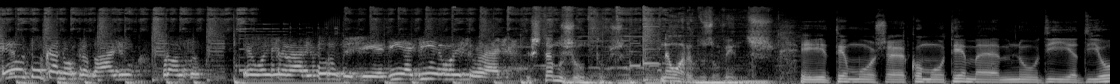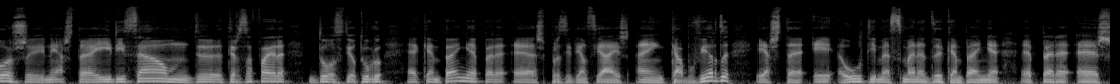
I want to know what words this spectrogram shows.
Eu estou cá no trabalho, pronto. Eu ouço rádio todos os dias, dia a dia eu ouço rádio. Estamos juntos, na hora dos ouvintes. E temos eh, como tema no dia de hoje, nesta edição de terça-feira, 12 de outubro, a campanha para as presidenciais em Cabo Verde. Esta é a última semana de campanha eh, para as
